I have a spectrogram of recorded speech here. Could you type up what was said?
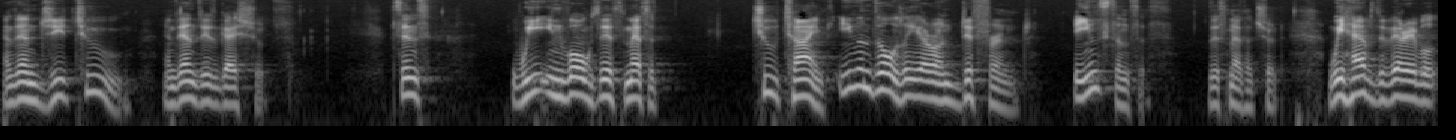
and then G2, and then this guy shoots. Since we invoke this method two times, even though they are on different instances, this method should, we have the variable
